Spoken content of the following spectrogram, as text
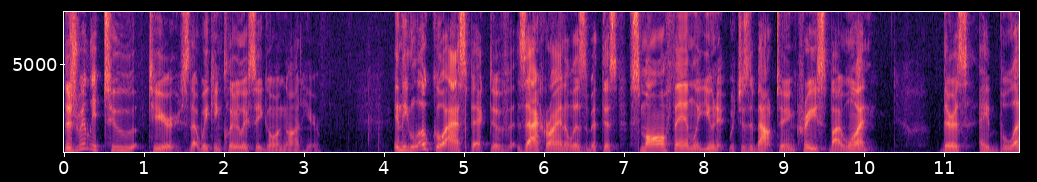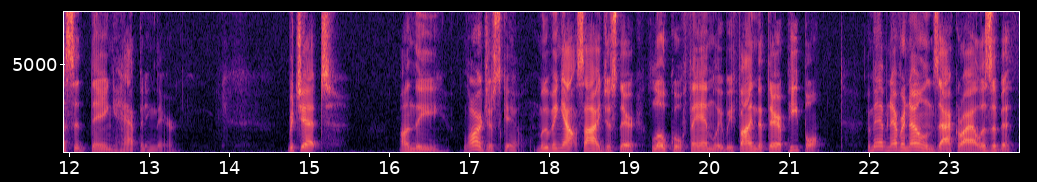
there's really two tiers that we can clearly see going on here. In the local aspect of Zachariah and Elizabeth, this small family unit, which is about to increase by one, there's a blessed thing happening there. But yet, on the larger scale, moving outside just their local family, we find that there are people who may have never known Zachariah Elizabeth.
